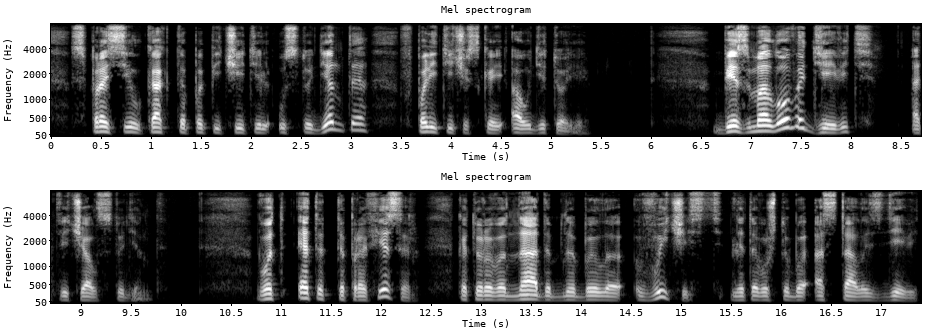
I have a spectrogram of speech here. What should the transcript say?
– спросил как-то попечитель у студента в политической аудитории. Без малого девять, отвечал студент. Вот этот-то профессор, которого надобно было вычесть для того, чтобы осталось девять,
